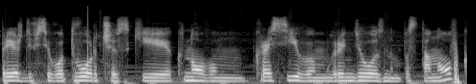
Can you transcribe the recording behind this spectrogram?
прежде всего творческие, к новым, красивым, грандиозным постановкам.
